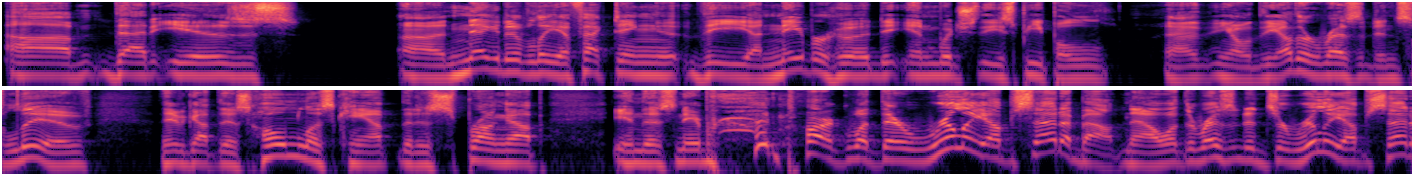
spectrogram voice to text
um, that is uh, negatively affecting the uh, neighborhood in which these people, uh, you know, the other residents live. They've got this homeless camp that has sprung up in this neighborhood park. What they're really upset about now, what the residents are really upset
